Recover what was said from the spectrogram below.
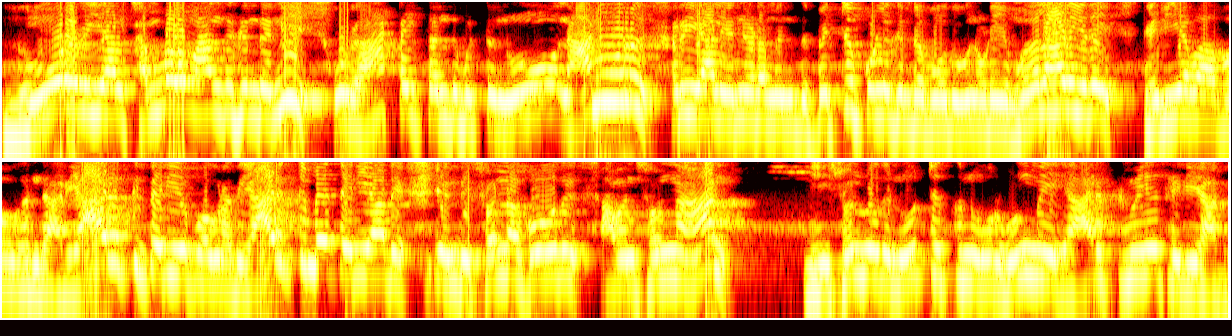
நூறு ரியால் சம்பளம் வாங்குகின்ற நீ ஒரு ஆட்டை தந்து விட்டு நூ நானூறு ரியால் என்னிடம் இருந்து பெற்றுக் கொள்ளுகின்ற போது உன்னுடைய முதலாளி இதை தெரியவா போகின்றார். யாருக்கு தெரிய போகிறது? யாருக்குமே தெரியாது என்று சொன்ன போது அவன் சொன்னான் நீ சொல்வது நூற்றுக்கு நூறு உண்மை யாருக்குமே தெரியாது.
